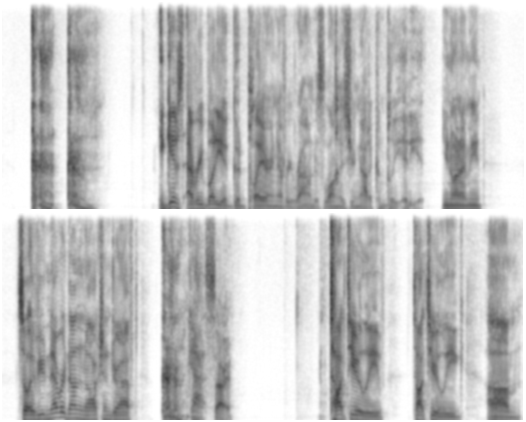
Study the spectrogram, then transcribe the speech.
it gives everybody a good player in every round as long as you're not a complete idiot. You know what I mean? So if you've never done an auction draft, God, sorry. Talk to your league. Talk to your league. Um,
